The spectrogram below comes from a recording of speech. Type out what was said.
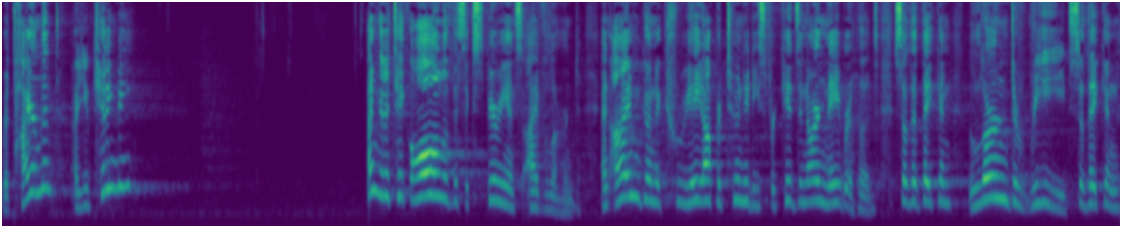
Retirement? Are you kidding me? I'm going to take all of this experience I've learned and I'm going to create opportunities for kids in our neighborhoods so that they can learn to read, so they can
